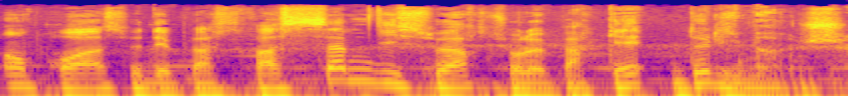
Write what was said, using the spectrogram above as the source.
en proie se déplacera samedi soir sur le parquet de Limoges.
